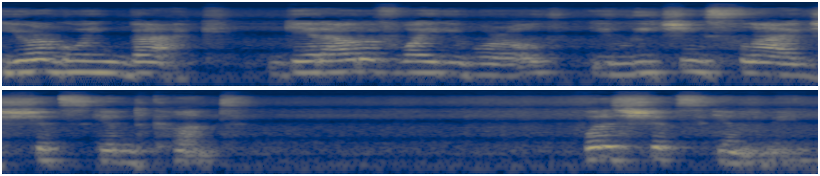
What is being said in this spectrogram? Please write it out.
you're going back. Get out of Whitey world, you leeching slag, shit skinned cunt. What does shit skinned mean?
